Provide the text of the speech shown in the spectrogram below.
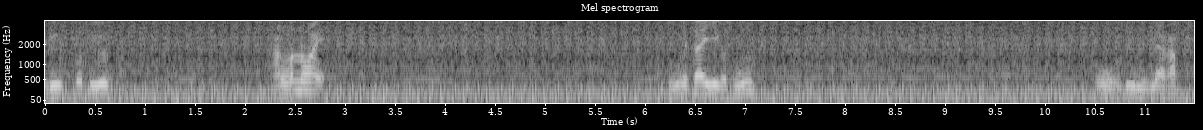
ถือพอถือทางมันน้อยถุงไปใส่อีกกับถุง โอ้ดีอีกแล้วครับ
